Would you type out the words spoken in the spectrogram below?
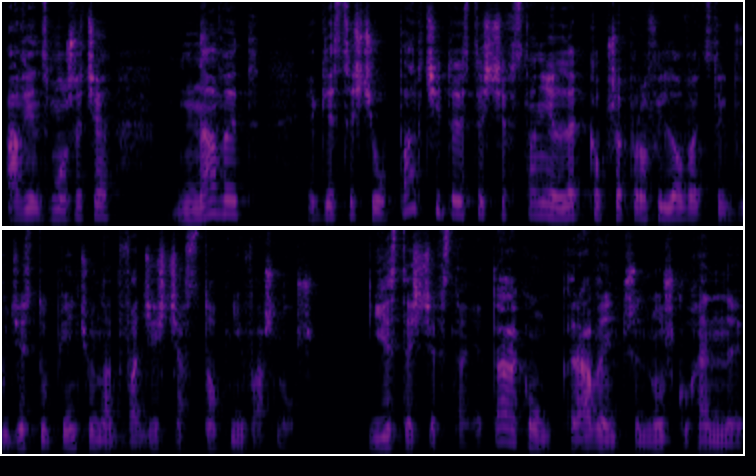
a więc możecie nawet jak jesteście uparci, to jesteście w stanie lekko przeprofilować z tych 25 na 20 stopni wasz nóż. Jesteście w stanie taką krawędź czy nóż kuchenny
